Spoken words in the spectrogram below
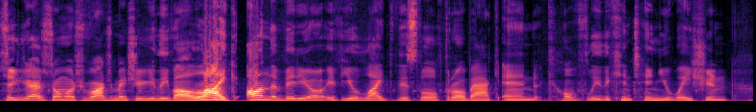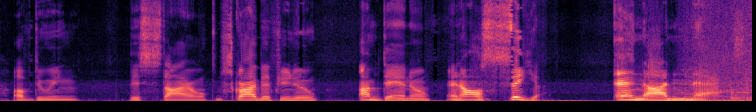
Thank you guys so much for watching. Make sure you leave a like on the video if you liked this little throwback, and hopefully the continuation of doing this style. Subscribe if you're new. I'm Dano, and I'll see ya in on next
